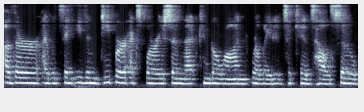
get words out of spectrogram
other, I would say, even deeper exploration that can go on related to kids' health. So,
